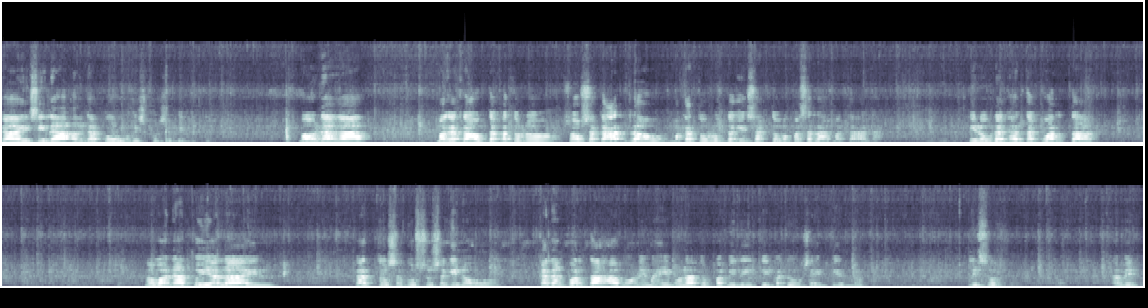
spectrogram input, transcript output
Kay sila ang dako og responsibility. Mao na nga magkakaunta ka tulo sa usa ka adlaw, makatulog tag insakto, magpasalamat ka ana. Pero daghan tag kwarta, mawa nato i-align ngadto sa gusto sa Ginoo, kanang kwartaha mo na mahimo natong pamiliti padung sa impierno. Lisod. Amen.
